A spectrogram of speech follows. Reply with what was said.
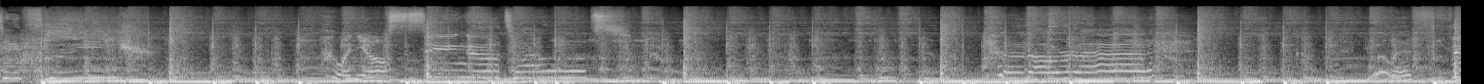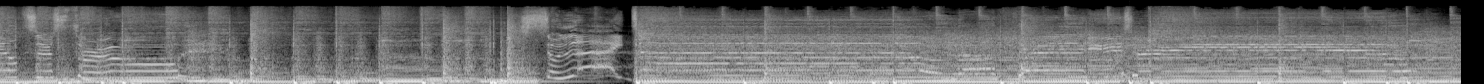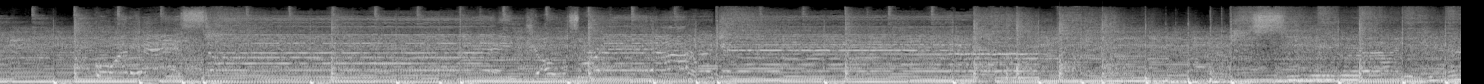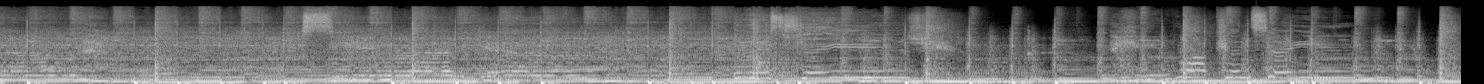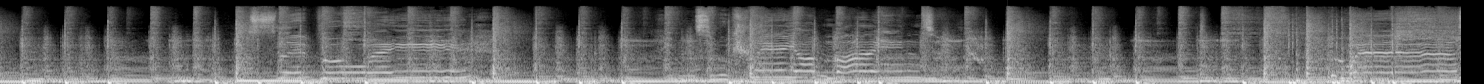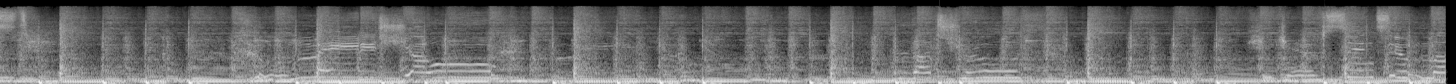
is it free when you're doubts out? The red, well, it filters through. So let right again. too much.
